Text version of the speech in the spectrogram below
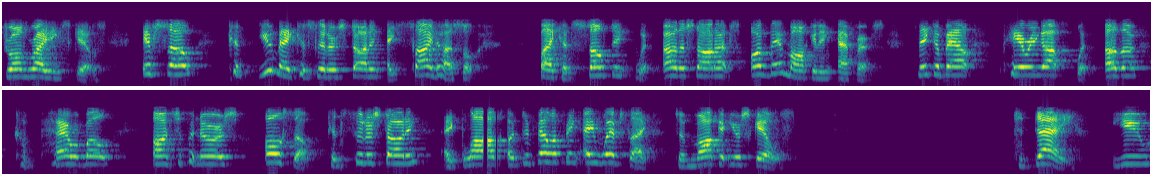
strong writing skills? If so, can, you may consider starting a side hustle by consulting with other startups on their marketing efforts. Think about pairing up with other comparable entrepreneurs. Also, consider starting a blog or developing a website to market your skills. Today, you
